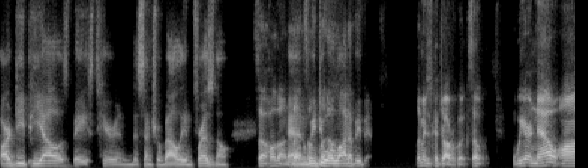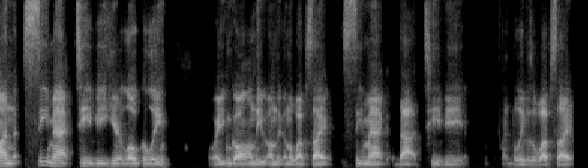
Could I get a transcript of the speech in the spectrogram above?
our DPL is based here in the Central Valley in Fresno, so hold on. and Let's- we do a lot of events. let me just cut you off real quick. So we are now on CMAC TV here locally, or you can go on the on the on the website cmac.tv. I believe is a website.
